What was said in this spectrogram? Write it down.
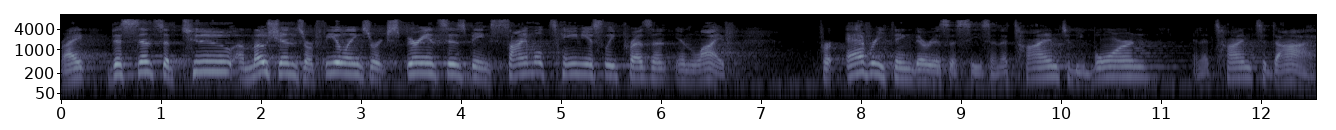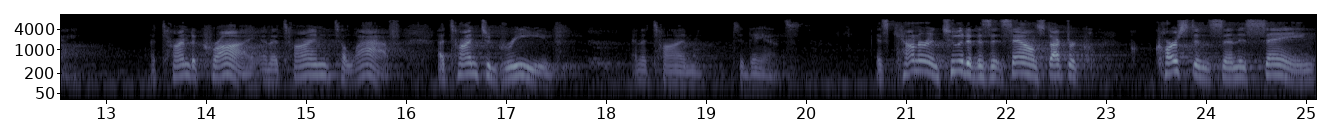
Right? This sense of two emotions or feelings or experiences being simultaneously present in life. For everything, there is a season a time to be born and a time to die, a time to cry and a time to laugh, a time to grieve and a time to dance. As counterintuitive as it sounds, Dr. Carstensen is saying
